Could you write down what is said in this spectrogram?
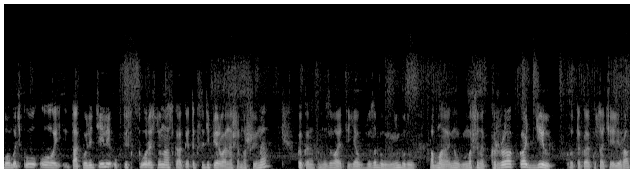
бомбочку. Ой, так, улетели. Ух ты, скорость у нас как. Это, кстати, первая наша машина. Как она там называется? Я уже забыл, не буду обманывать. Ну, машина крокодил. Вот такая кусачая. Или рад.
